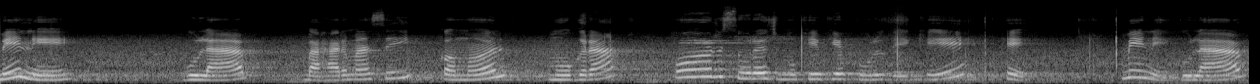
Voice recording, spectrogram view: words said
મેને ગુલાબ બહારમાસી કમલ मोगरा और सूरजमुखी के फूल देखे हैं मैंने गुलाब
